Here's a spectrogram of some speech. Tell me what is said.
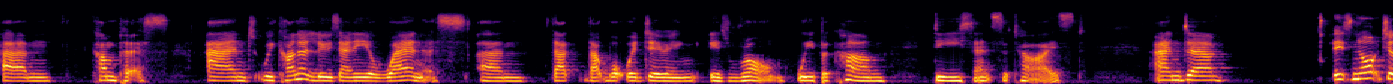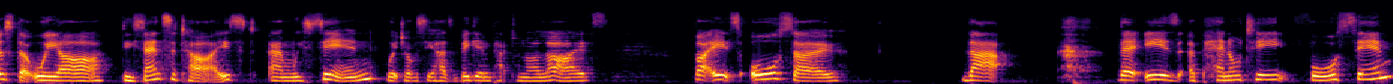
um, compass. And we kind of lose any awareness um, that that what we're doing is wrong. We become desensitized. And um, it's not just that we are desensitized and we sin, which obviously has a big impact on our lives, but it's also that there is a penalty for sin.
